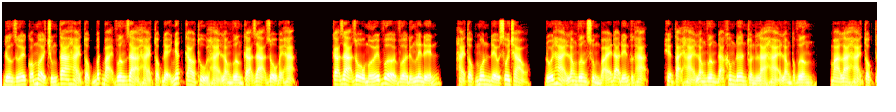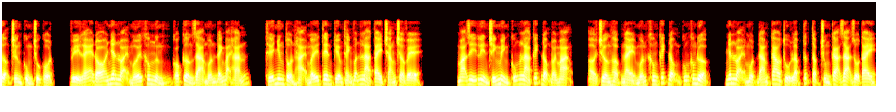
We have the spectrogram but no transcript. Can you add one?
Đường dưới có mời chúng ta hải tộc bất bại vương giả, hải tộc đệ nhất cao thủ hải long vương cạ dạ dỗ bệ hạ. Cạ dạ dỗ mới vừa vừa đứng lên đến, hải tộc môn đều sôi trào, đối hải long vương sùng bái đã đến cực hạn, hiện tại hải long vương đã không đơn thuần là hải long tộc vương, mà là hải tộc tượng trưng cùng trụ cột, vì lẽ đó nhân loại mới không ngừng có cường giả muốn đánh bại hắn, thế nhưng tổn hại mấy tên kiếm thánh vẫn là tay trắng trở về mạ dĩ lìn chính mình cũng là kích động đòi mạng, ở trường hợp này muốn không kích động cũng không được, nhân loại một đám cao thủ lập tức tập trung cạ dạ dỗ tay,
